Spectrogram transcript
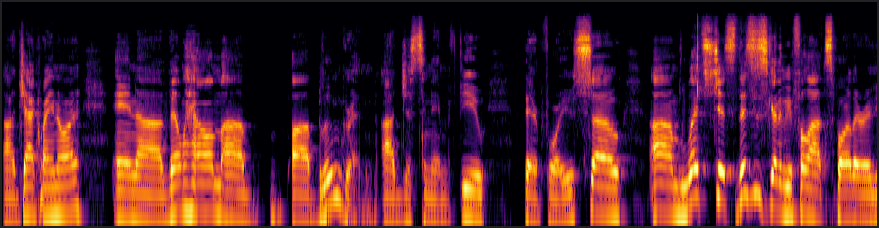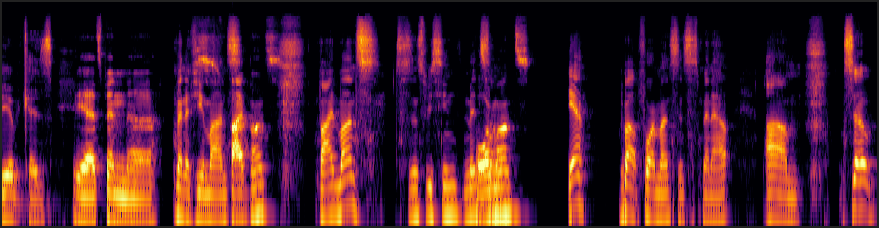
Uh, Jack Reynor and uh, Vilhelm uh, uh, Blomgren, uh, just to name a few there for you. So um, let's just, this is going to be full out spoiler review because Yeah, it's been uh, been a few months. five months, Five months since we've seen Midsommar. four months. Yeah, about four months since it's been out. Um, so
